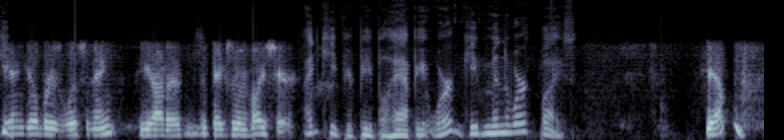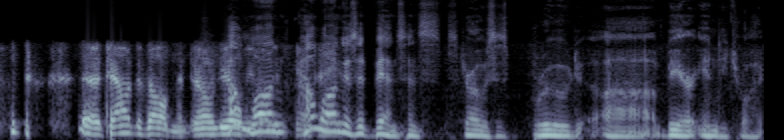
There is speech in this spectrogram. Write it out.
Dan Gilbert is listening, he ought to take some advice here. I'd keep your people happy at work and keep them in the workplace. Yep. uh, talent development. How long? How long has it been since Stroh's has brewed uh, beer in Detroit?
